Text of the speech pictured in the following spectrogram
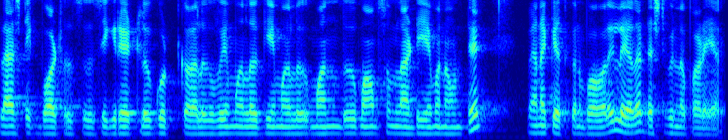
ప్లాస్టిక్ బాటిల్స్ సిగరెట్లు గుట్కాలు విమలు గీమలు మందు మాంసం లాంటివి ఏమైనా ఉంటే వెనక్కి ఎత్తుకొని పోవాలి లేదా డస్ట్బిన్లో పడేయాలి.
